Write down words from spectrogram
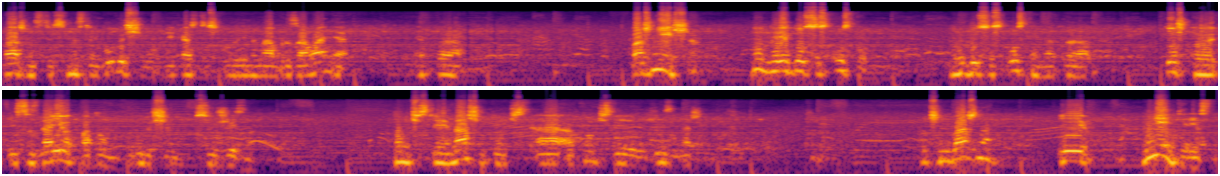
Важности в смысле будущего. Мне кажется, что именно образование это важнейшее. Ну, наряду с искусством. Наряду с искусством это то, что и создает потом в будущем всю жизнь. В том числе и нашу, в том числе, а, в том числе и жизнь нашей. Очень важно и мне интересно.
